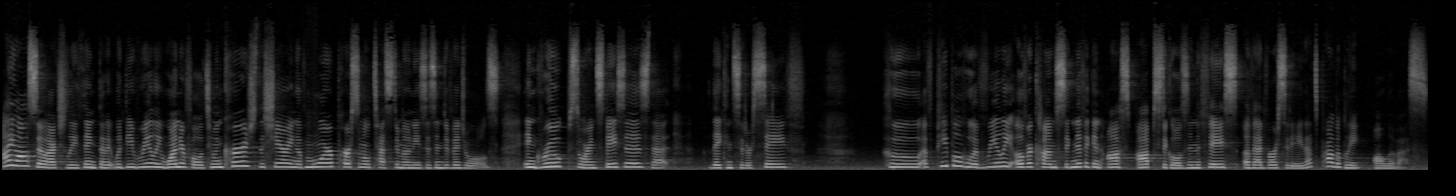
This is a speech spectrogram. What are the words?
I also actually think that it would be really wonderful to encourage the sharing of more personal testimonies as individuals in groups or in spaces that they consider safe, who of people who have really overcome significant os- obstacles in the face of adversity. That's probably all of us.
